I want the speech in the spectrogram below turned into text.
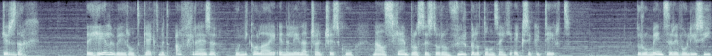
Kerstdag. De hele wereld kijkt met afgrijzen hoe Nicolae en Elena Ceausescu na een schijnproces door een vuurpeloton zijn geëxecuteerd. De Roemeense revolutie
